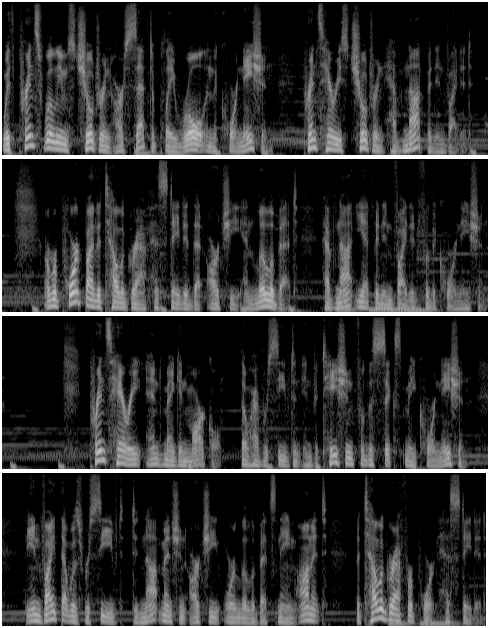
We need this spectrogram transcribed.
With Prince William's children are set to play role in the coronation, Prince Harry's children have not been invited. A report by The Telegraph has stated that Archie and Lilibet have not yet been invited for the coronation. Prince Harry and Meghan Markle, though, have received an invitation for the 6th May coronation. The invite that was received did not mention Archie or Lilibet's name on it, the Telegraph report has stated.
